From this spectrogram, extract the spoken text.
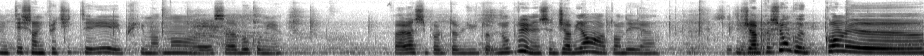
On était sur une petite télé et puis maintenant, euh, ça va beaucoup mieux. Enfin, là, c'est pas le top du top non plus, mais c'est déjà bien. Attendez. C'est J'ai l'impression que quand le.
